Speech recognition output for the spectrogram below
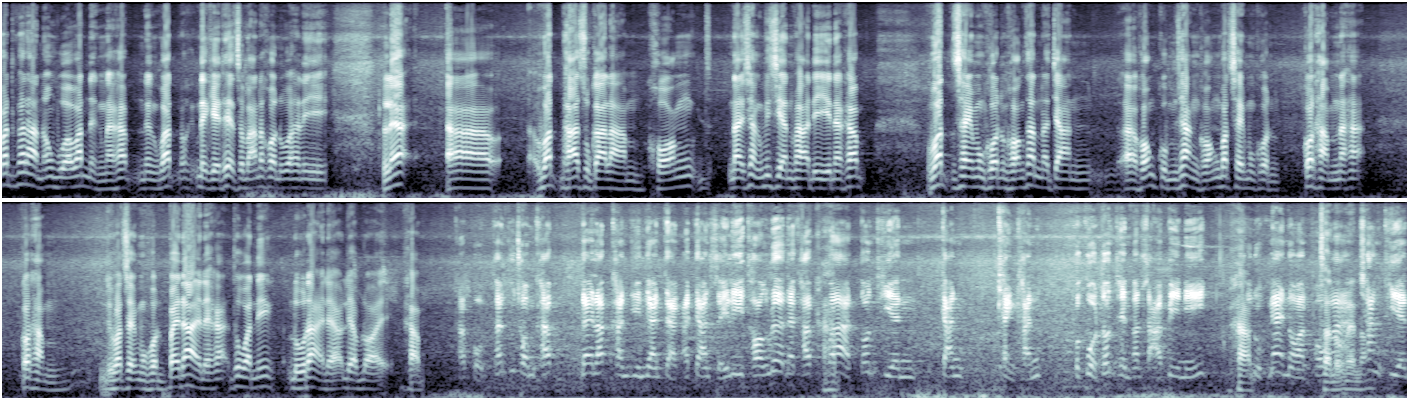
วัดพระธาตุหนองบัววัดหนึ่งนะครับหนึ่งวัดในเขตเทศบาลนครอุบลธานีและวัดผาสุการามของนายช่างวิเชียนพาดีนะครับ วัดชัยมงคลของท่านอาจารย์ของกลุ่มช่างของวัดชัยมงคลก็ทำนะฮะก็ทำที่วัดชัยมงคลไปได้เลยครับทุกวันนี้ดูได้แล้วเรียบร้อยครับ ครับผมท่านผู้ชมครับได้รับคำยืนยันจากอาจารย์เสรีทองเลิศนะครับครับว่าต้นเทียนการแข่งขันประกวดต้นเทียนพรรษาปีนี้ครับสนุกแน่นอนเพราะสนุกว่าแน่นอนช่างเทียน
